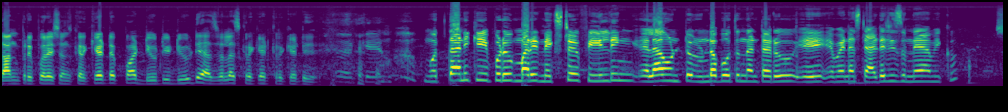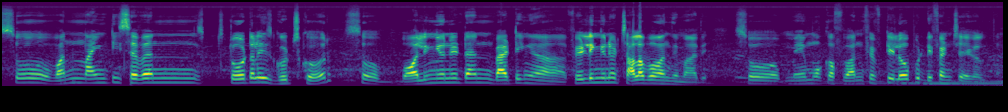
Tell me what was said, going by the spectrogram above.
దాని ప్రిపరేషన్స్ క్రికెట్ ఎప్ప duty duty as well as cricket cricket ఇది. మొత్తానికి ఇప్పుడు మరి నెక్స్ట్ ఫీల్డింగ్ ఎలా ఉంటు ఉండబోతుందంటారు? ఏ ఏమైనా స్ట్రాటజీస్ ఉన్నాయా మీకు? So one ninety seven total is good score. So bowling unit and batting fielding unit చాలా బాగుంది మాది. సో మేము ఒక వన్ ఫిఫ్టీ లోపు డిఫెండ్ చేయగలుగుతాం.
